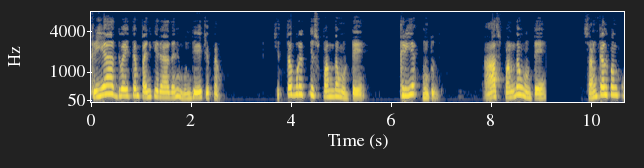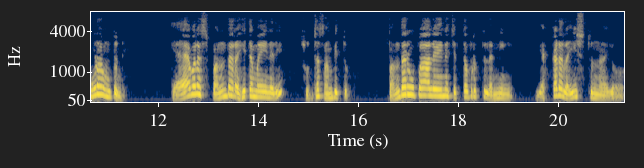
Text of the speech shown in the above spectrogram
క్రియాద్వైతం పనికి రాదని ముందే చెప్పాం. చిత్తవృత్తి స్పందం ఉంటే క్రియ ఉంటుంది. ఆ స్పందం ఉంటే సంకల్పం కూడా ఉంటుంది. కేవల స్పందరహితమైనది శుద్ధ సంవిత్తు. స్పందరూపాలైన చిత్తవృత్తులన్నీ ఎక్కడ లయిస్తున్నాయో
